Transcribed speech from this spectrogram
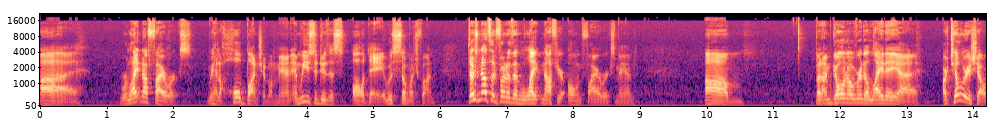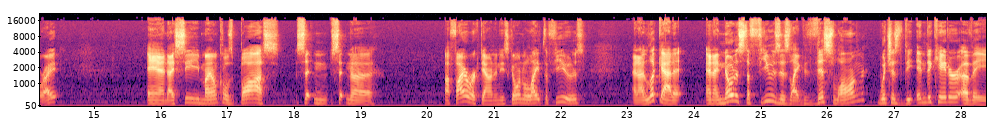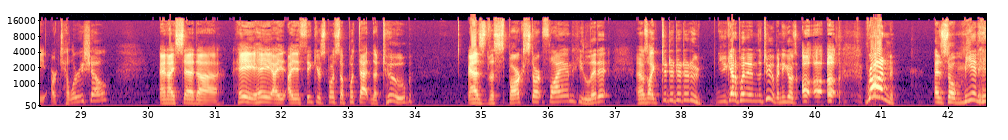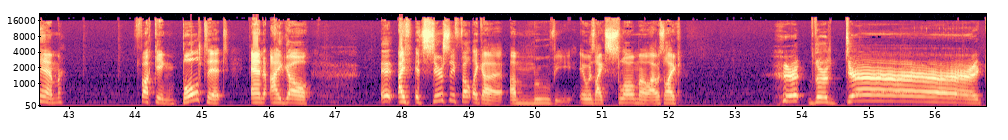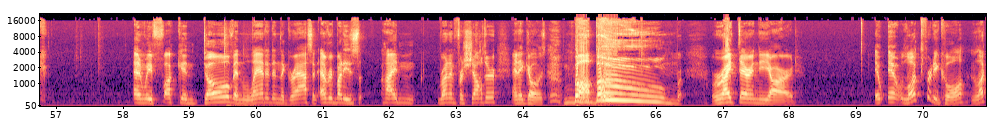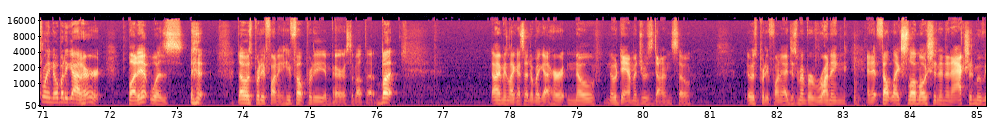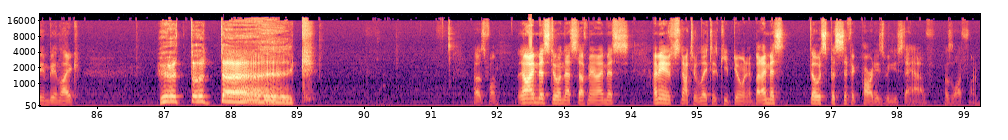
uh, we're lighting off fireworks. We had a whole bunch of them, man. And we used to do this all day. It was so much fun. There's nothing funner than lighting off your own fireworks, man. Um, but I'm going over to light a uh, artillery shell, right? And I see my uncle's boss sitting sitting a a firework down, and he's going to light the fuse. And I look at it, and I notice the fuse is like this long, which is the indicator of a artillery shell. And I said, uh, "Hey, hey, I, I think you're supposed to put that in the tube." As the sparks start flying, he lit it, and I was like, "Do you gotta put it in the tube." And he goes, "Uh, uh, uh, run!" And so me and him fucking bolt it, and I go. It I it seriously felt like a a movie. It was like slow mo. I was like, hit the deck. And we fucking dove and landed in the grass, and everybody's hiding, running for shelter, and it goes ba boom right there in the yard. It, it looked pretty cool, and luckily nobody got hurt. But it was that was pretty funny. He felt pretty embarrassed about that. But I mean, like I said, nobody got hurt, and no no damage was done, so it was pretty funny. I just remember running, and it felt like slow motion in an action movie, and being like, "Hit the deck." That was fun. No, I miss doing that stuff, man. I miss. I mean, it's not too late to keep doing it, but I miss those specific parties we used to have. It was a lot of fun.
